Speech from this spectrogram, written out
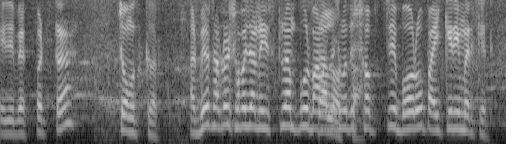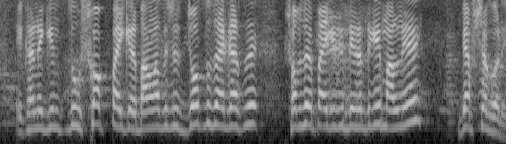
এই যে ব্যাকপার্টটা চমৎকার। আর বিকজ আপনারা সবাই জানেন ইসলামপুর বাংলাদেশের মধ্যে সবচেয়ে বড় পাইকারি মার্কেট এখানে কিন্তু সব পাইকারি বাংলাদেশের যত জায়গা আছে সব জায়গায় পাইকারি কিন্তু এখান থেকে মাল নিয়ে ব্যবসা করে।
